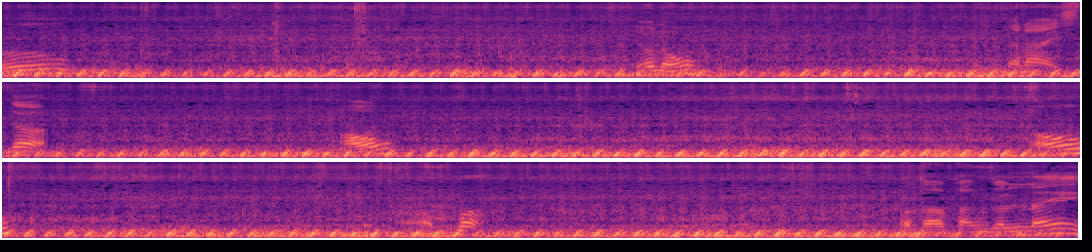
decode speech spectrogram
Oh. Yun oh. Yan na isda. Oh. Oh. Aba. Matatanggal na eh.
